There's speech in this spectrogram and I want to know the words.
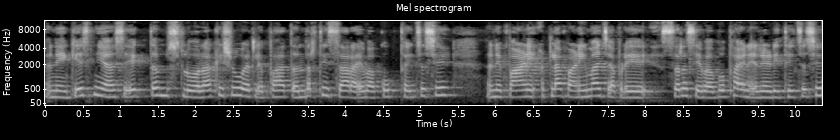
અને ગેસની આંચ એકદમ સ્લો રાખીશું એટલે ભાત અંદરથી સારા એવા કૂક થઈ જશે અને પાણી, આટલા પાણીમાં જ આપણે સરસ એવા બફાઈને રેડી થઈ જશે.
